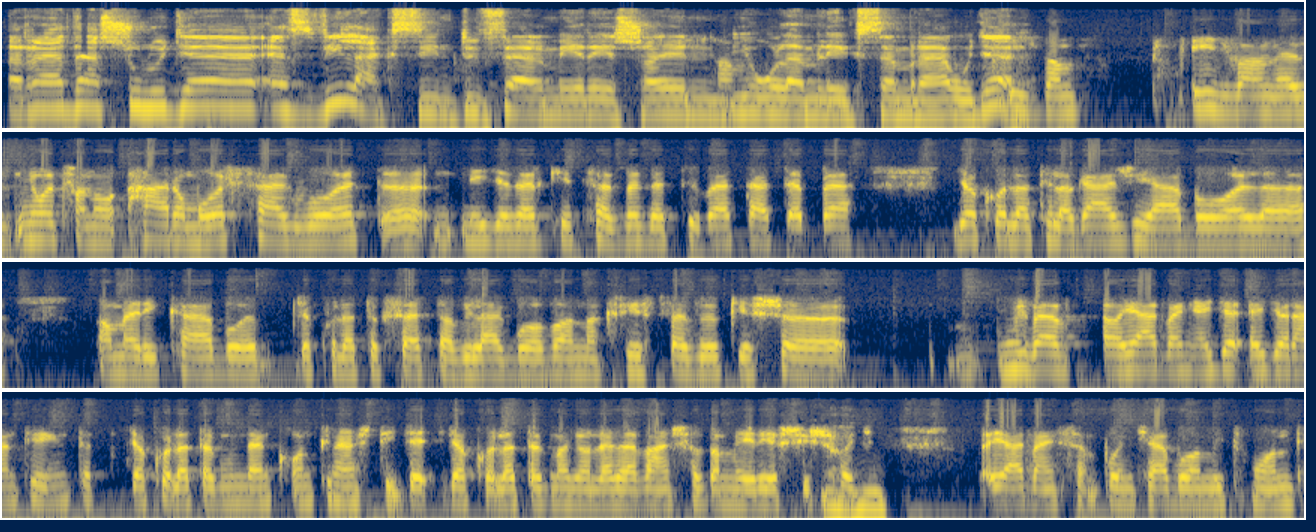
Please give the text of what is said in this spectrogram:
Ráadásul ugye ez világszintű felmérés, ha én jól emlékszem rá, ugye? Így van. Így van, ez 83 ország volt, ö, 4200 vezetővel, tehát ebbe gyakorlatilag Ázsiából, Amerikából, gyakorlatilag szerte a világból vannak résztvevők, és mivel a járvány egy, egyaránt érintett gyakorlatilag minden kontinenst, így gyakorlatilag nagyon releváns az a mérés is, hogy a járvány szempontjából mit mond.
